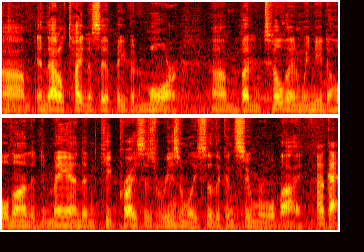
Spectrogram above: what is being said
um, and that'll tighten us up even more. Um, but until then, we need to hold on to demand and keep prices reasonably so the consumer will buy. Okay.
